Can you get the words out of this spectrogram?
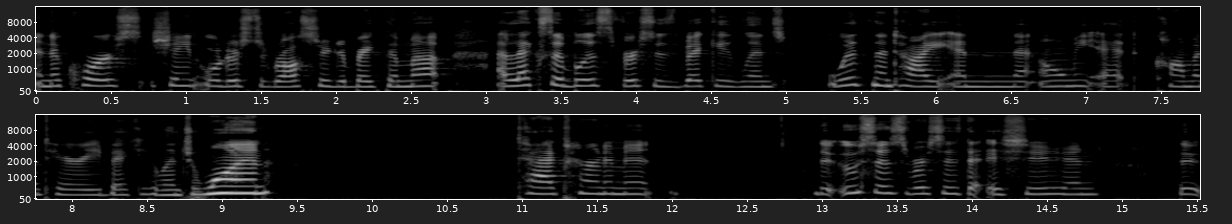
And of course, Shane orders the roster to break them up. Alexa Bliss versus Becky Lynch with Natalya and Naomi at commentary. Becky Lynch won. Tag tournament. The Usos versus the Decision. The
